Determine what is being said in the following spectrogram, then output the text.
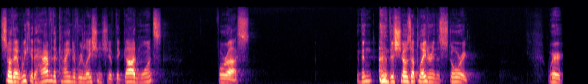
so that we could have the kind of relationship that God wants for us. And then this shows up later in the story where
